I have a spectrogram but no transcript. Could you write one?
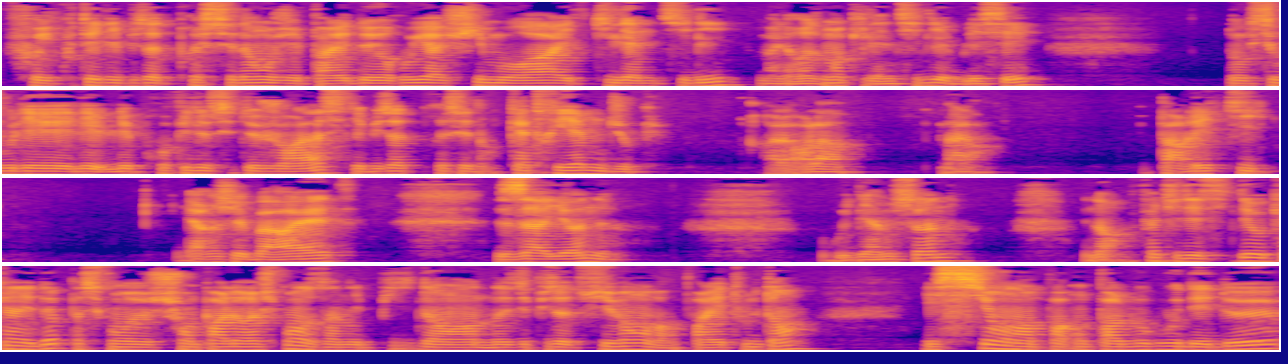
Faut écouter l'épisode précédent où j'ai parlé de Rui Hashimura et de Kylian Tilly. Malheureusement, Kylian Tilly est blessé. Donc, si vous voulez les, profils de ces deux joueurs-là, c'est l'épisode précédent. Quatrième, Duke. Alors là, voilà. Parler de qui? RG Barrett, Zion, Williamson. Non, en fait, j'ai décidé aucun des deux parce qu'on en parlerai, je pense, dans, dans les épisodes suivants, on va en parler tout le temps. Et si on, en, on parle beaucoup des deux,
